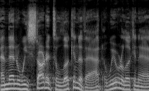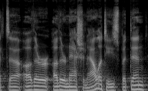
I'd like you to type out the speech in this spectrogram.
And then we started to look into that. We were looking at uh, other other nationalities, but then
